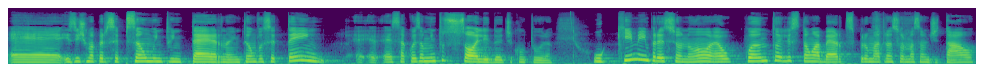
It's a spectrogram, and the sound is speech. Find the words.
É, existe uma percepção muito interna, então você tem essa coisa muito sólida de cultura. O que me impressionou é o quanto eles estão abertos para uma transformação digital.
